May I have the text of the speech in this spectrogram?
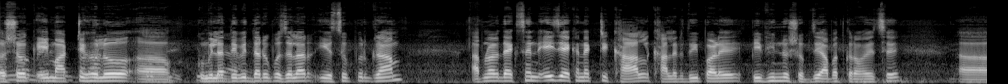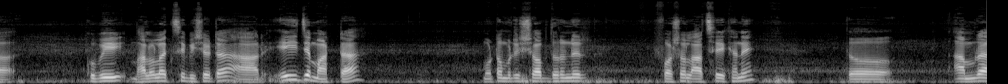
দর্শক এই মাঠটি হলো। কুমিল্লা দেবিদ্বার উপজেলার ইউসুফপুর গ্রাম। আপনারা দেখছেন এই যে এখানে একটি খাল খালের দুই পাড়ে বিভিন্ন সবজি আবাদ করা হয়েছে। খুবই ভালো লাগছে বিষয়টা। আর এই যে মাঠটা মোটামুটি সব ধরনের ফসল আছে এখানে। তো আমরা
